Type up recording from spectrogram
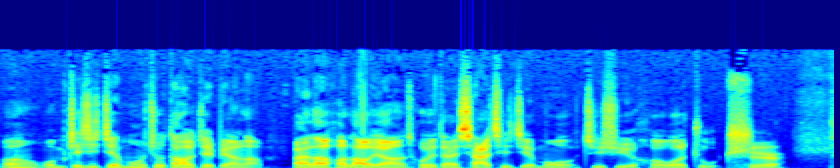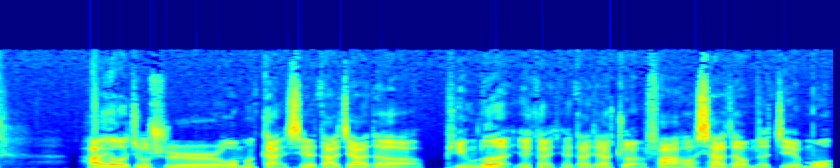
嗯，我们这期节目就到这边了。白老和老杨会在下期节目继续和我主持。还有就是，我们感谢大家的评论，也感谢大家转发和下载我们的节目。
